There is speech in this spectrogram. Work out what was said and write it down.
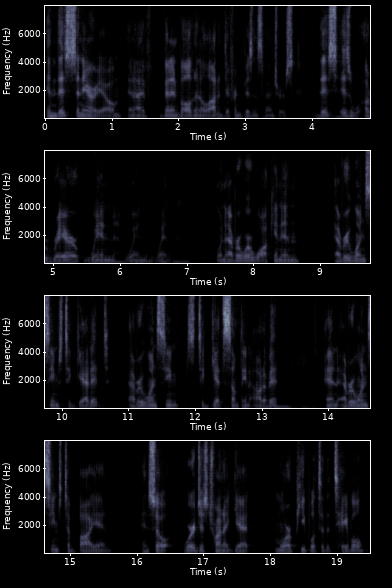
in this scenario, and I've been involved in a lot of different business ventures, this is a rare win win win. Whenever we're walking in, everyone seems to get it, everyone seems to get something out of it, and everyone seems to buy in. And so, we're just trying to get more people to the table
